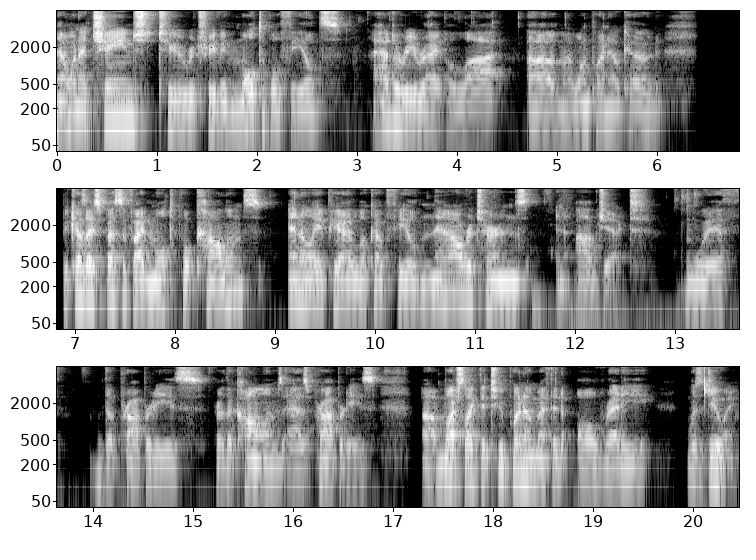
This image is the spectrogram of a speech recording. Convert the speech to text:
Now when I changed to retrieving multiple fields, I had to rewrite a lot of my 1.0 code. Because I specified multiple columns, NLAPI lookup field now returns an object with the properties or the columns as properties, uh, much like the 2.0 method already was doing.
